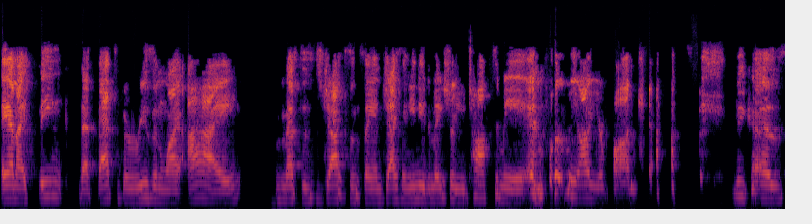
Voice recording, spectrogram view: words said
And I think that that's the reason why I messaged Jackson saying, Jackson, you need to make sure you talk to me and put me on your podcast because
